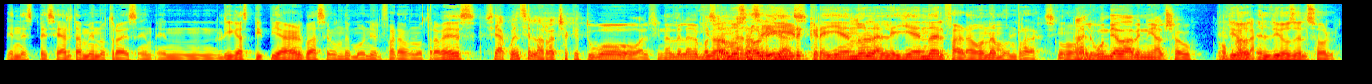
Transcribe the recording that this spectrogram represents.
En especial también otra vez en, en ligas PPR va a ser un demonio el faraón otra vez. Sí, acuérdense la racha que tuvo al final del año Y pasado. vamos a seguir ligas. creyendo en la leyenda del faraón Amon-Ra. Sí, algún día va a venir al show. el, dios, Ojalá. el dios del sol.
